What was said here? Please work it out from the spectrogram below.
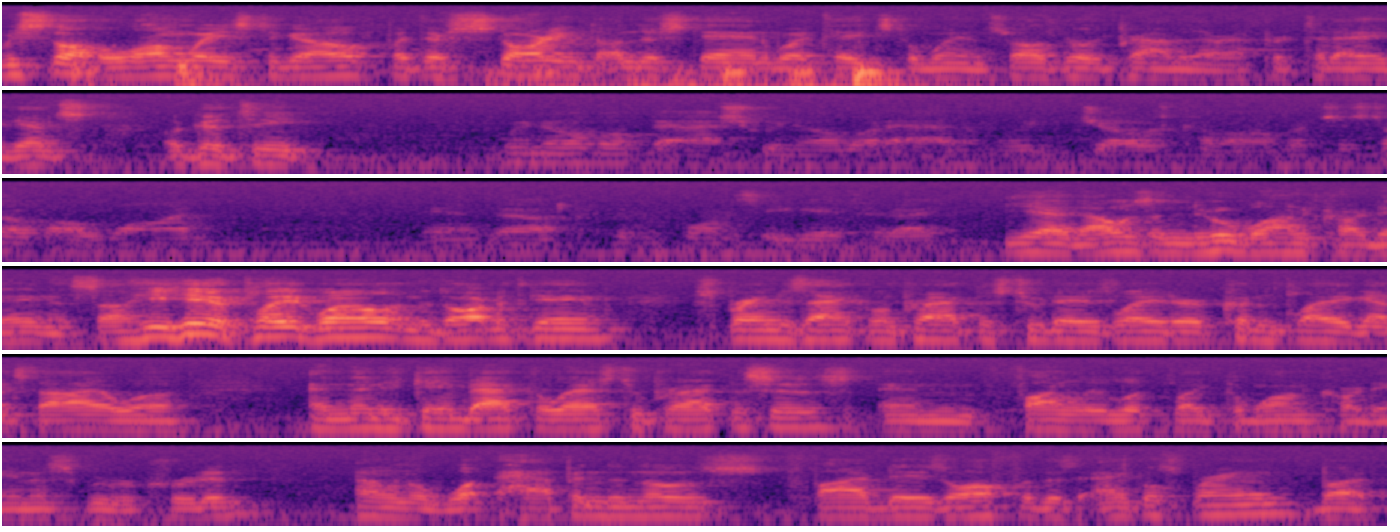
We still have a long ways to go, but they're starting to understand what it takes to win. So I was really proud of their effort today against a good team. We know about Bash, we know about Adam, we, Joe's come on, but just about Juan he gave today. Yeah, that was a new Juan Cardenas. Uh, he, he had played well in the Dartmouth game, sprained his ankle in practice two days later, couldn't play against Iowa, and then he came back the last two practices and finally looked like the Juan Cardenas we recruited. I don't know what happened in those five days off with his ankle sprain, but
